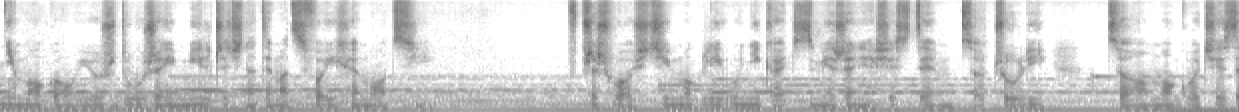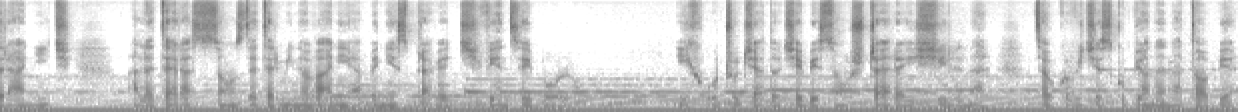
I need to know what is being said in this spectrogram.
Nie mogą już dłużej milczeć na temat swoich emocji. W przeszłości mogli unikać zmierzenia się z tym, co czuli, co mogło Cię zranić, ale teraz są zdeterminowani, aby nie sprawiać Ci więcej bólu. Ich uczucia do Ciebie są szczere i silne, całkowicie skupione na Tobie.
